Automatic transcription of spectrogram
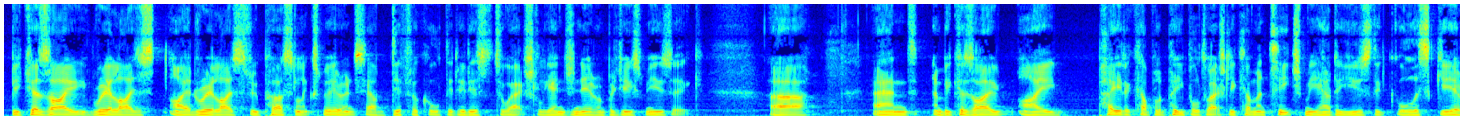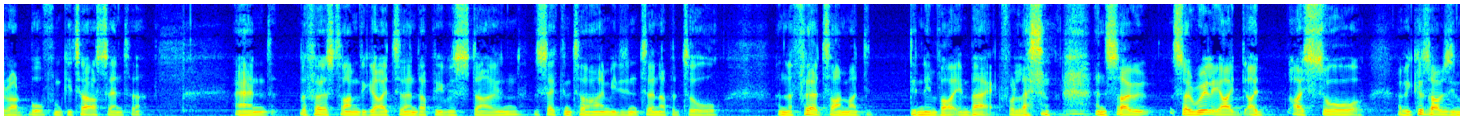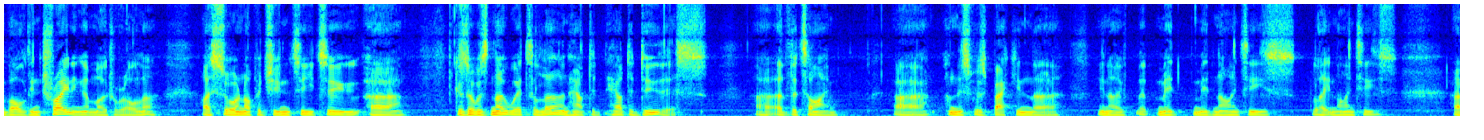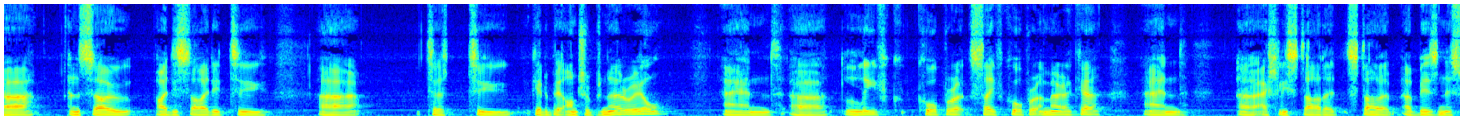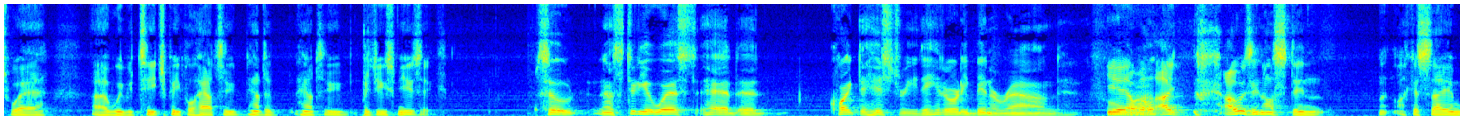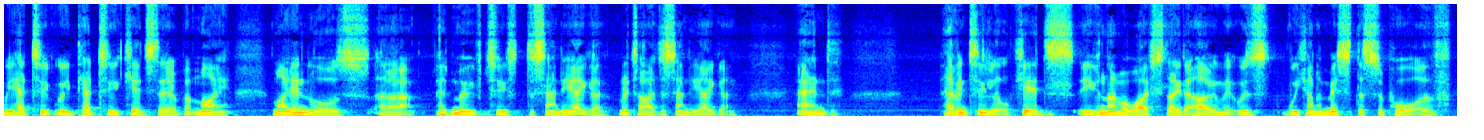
because I realized I had realized through personal experience how difficult it is to actually engineer and produce music, uh, and and because I I paid a couple of people to actually come and teach me how to use the, all this gear I'd bought from Guitar Center, and the first time the guy turned up, he was stoned. The second time, he didn't turn up at all, and the third time, I did, didn't invite him back for a lesson. And so, so really, I, I, I saw because I was involved in training at Motorola, I saw an opportunity to because uh, there was nowhere to learn how to how to do this uh, at the time, uh, and this was back in the you know mid mid nineties, late nineties, uh, and so I decided to uh, to to get a bit entrepreneurial and uh, leave corporate, safe corporate America, and uh, actually start a, start a, a business where uh, we would teach people how to how to how to produce music. So now Studio West had uh, quite the history. They had already been around. yeah, well, I I was in Austin, like I say, and we had two we had two kids there, but my my in-laws uh, had moved to to San Diego, retired to San Diego, and having two little kids, even though my wife stayed at home, it was we kind of missed the support of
